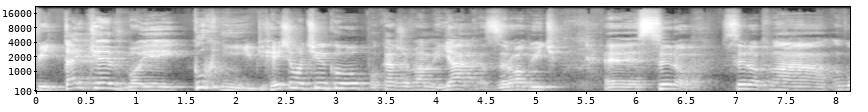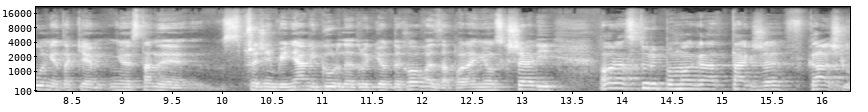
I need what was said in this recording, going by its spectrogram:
Witajcie w mojej kuchni. W dzisiejszym odcinku pokażę Wam jak zrobić e, syrop. Syrop na ogólnie takie e, stany z przeziębieniami, górne drogi oddechowe, zapalenie skrzeli oraz który pomaga także w kaszlu.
